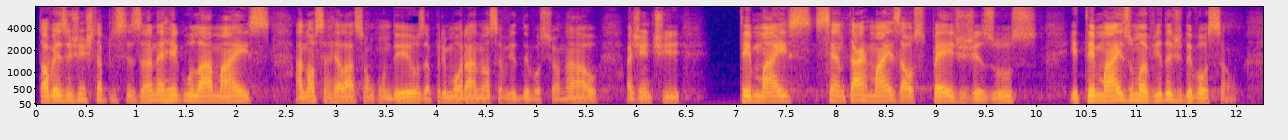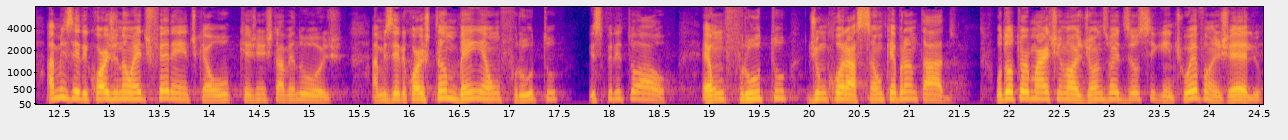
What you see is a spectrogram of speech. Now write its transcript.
Talvez a gente está precisando é regular mais a nossa relação com Deus, aprimorar a nossa vida devocional, a gente ter mais, sentar mais aos pés de Jesus e ter mais uma vida de devoção. A misericórdia não é diferente, que é o que a gente está vendo hoje. A misericórdia também é um fruto espiritual é um fruto de um coração quebrantado. O Dr. Martin Lloyd Jones vai dizer o seguinte: o Evangelho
